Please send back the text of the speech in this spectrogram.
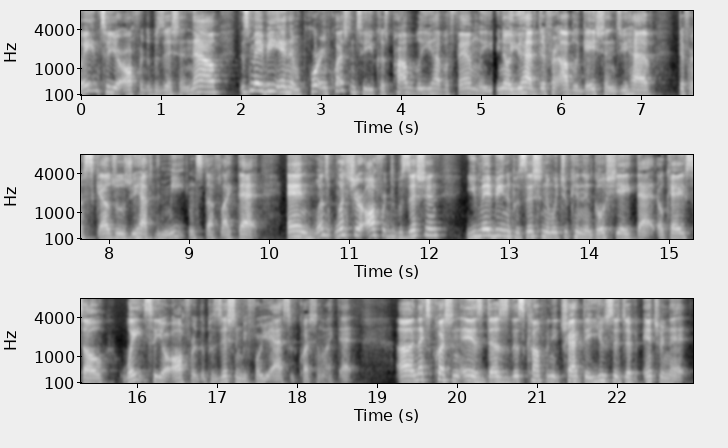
Wait until you're offered the position. Now, this may be an important question to you because probably you have a family. You know, you have different obligations, you have different schedules you have to meet and stuff like that. And once once you're offered the position, you may be in a position in which you can negotiate that. Okay, so wait till you're offered the position before you ask a question like that. Uh, next question is Does this company track the usage of internet?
